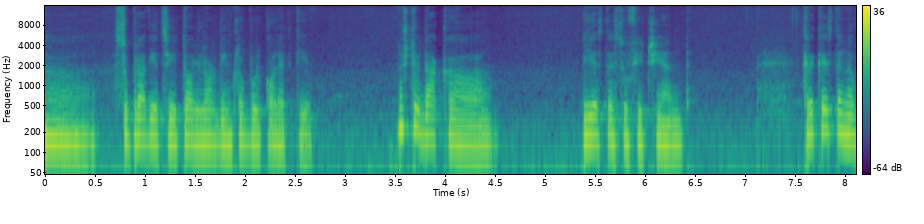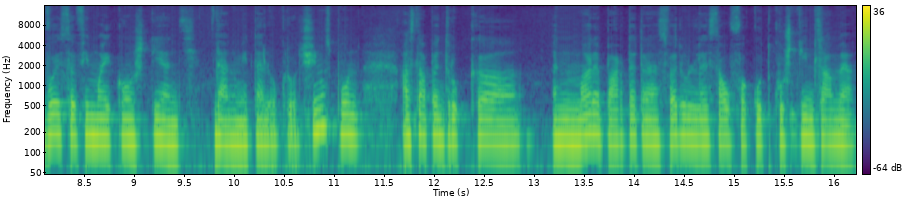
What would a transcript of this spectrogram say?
uh, supraviețuitorilor din clubul colectiv. Nu știu dacă este suficient. Cred că este nevoie să fim mai conștienți de anumite lucruri. Și nu spun asta pentru că în mare parte transferurile s-au făcut cu știința mea,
